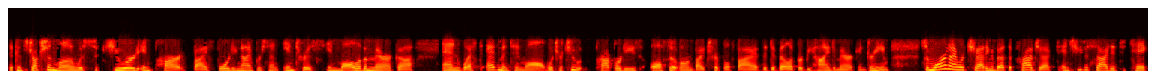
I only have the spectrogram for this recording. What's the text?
the construction loan was secured in part by 49% interest in Mall of America and West Edmonton Mall, which are two properties also owned by Triple Five, the developer behind American Dream. So Maura and I were chatting about the project, and she decided to take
